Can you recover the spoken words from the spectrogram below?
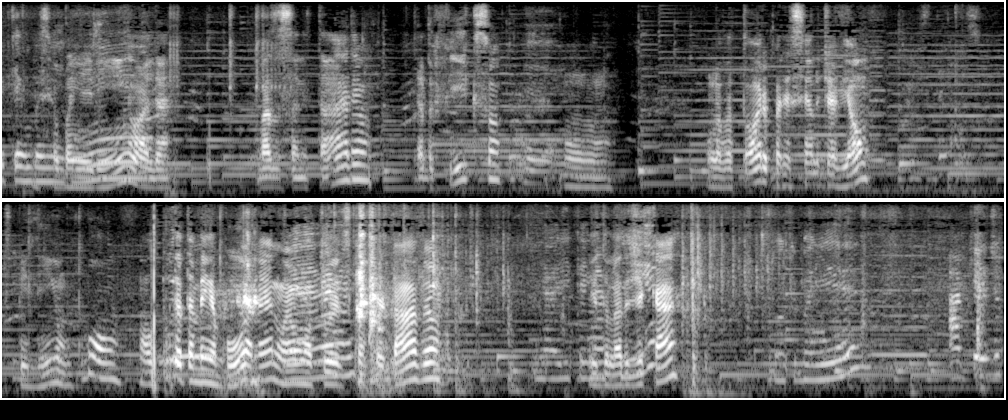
Aqui tem um Esse é banheirinho. o banheirinho, olha. Vaso sanitário, é do fixo. É, Um, um lavatório parecendo de avião. Espelhinho, muito bom. A altura também é boa, né? Não é uma É. altura desconfortável. E aí tem E do lado de cá. Outro banheiro. Aqui é de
